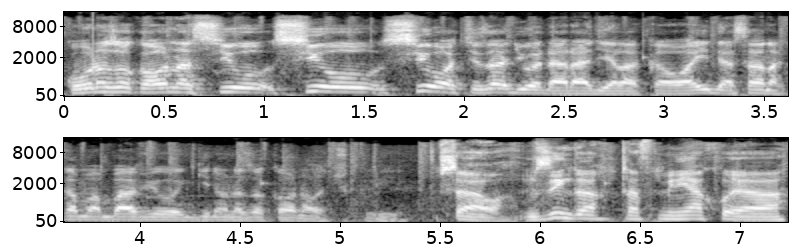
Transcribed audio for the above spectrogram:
kwa unaweza ukaona sio sio sio wachezaji wa daraja la kawaida sana kama ambavyo wengine wanaweza ukawa nawachukulia sawa. Mzinga tathmini yako ya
